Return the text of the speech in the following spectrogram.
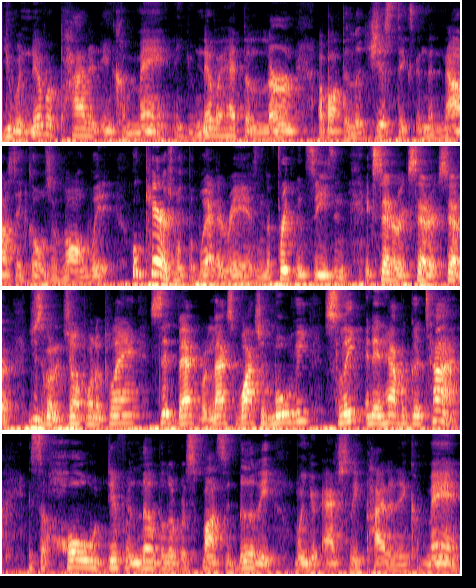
you were never pilot in command and you never had to learn about the logistics and the knowledge that goes along with it. Who cares what the weather is and the frequencies and et cetera, et cetera, et cetera. You're just gonna jump on a plane, sit back, relax, watch a movie, sleep, and then have a good time. It's a whole different level of responsibility when you're actually pilot in command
